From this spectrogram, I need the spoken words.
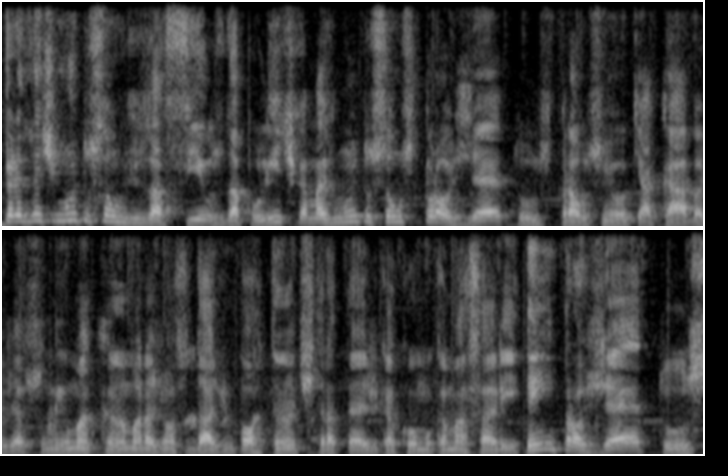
Presidente, muitos são os desafios da política, mas muitos são os projetos para o senhor que acaba de assumir uma Câmara de uma cidade importante, estratégica como Camaçari. Tem projetos,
